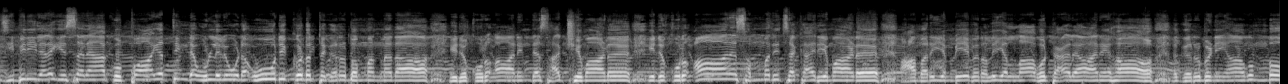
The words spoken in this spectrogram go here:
ജിബിരി അലഹിസലാ കുപ്പായത്തിന്റെ ഉള്ളിലൂടെ ഊരിക്കൊടുത്ത് ഗർഭം വന്നതാ. ഇത് ഖുർആാനിന്റെ സാക്ഷ്യമാണ്. ഇത് ഖുർആാന് സമ്മതിച്ച കാര്യമാണ്. ആ മറിയം ബീവി അലി അള്ളാഹു ഗർഭിണിയാകുമ്പോ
